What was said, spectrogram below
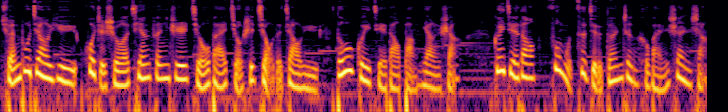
全部教育，或者说千分之九百九十九的教育，都归结到榜样上，归结到父母自己的端正和完善上。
